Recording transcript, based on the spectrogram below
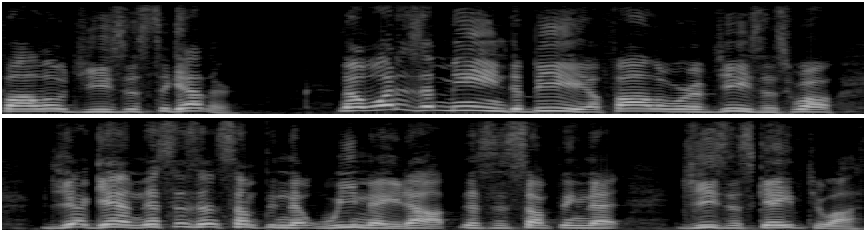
follow Jesus together. Now, what does it mean to be a follower of Jesus? Well, again, this isn't something that we made up, this is something that Jesus gave to us.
